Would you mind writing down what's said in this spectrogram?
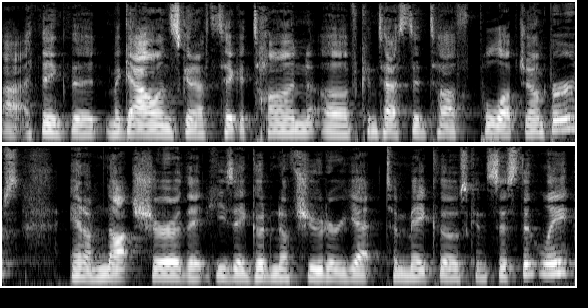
Uh, I think that McGowens going to have to take a ton of contested, tough pull up jumpers, and I'm not sure that he's a good enough shooter yet to make those consistently.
